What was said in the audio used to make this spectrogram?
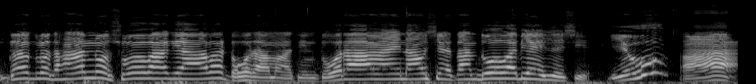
ગગલો ધાનનો સો વાગે આવે ઢોરામાંથી. ને ઢોરા આવીને આવશે તાન દોવા બે જશે. એવું? હા.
